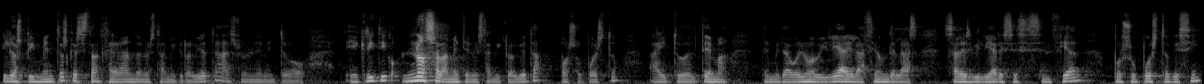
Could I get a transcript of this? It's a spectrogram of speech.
y los pigmentos que se están generando en nuestra microbiota. Es un elemento eh, crítico, no solamente nuestra microbiota, por supuesto, hay todo el tema del metabolismo biliar y la acción de las sales biliares es esencial, por supuesto que sí.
